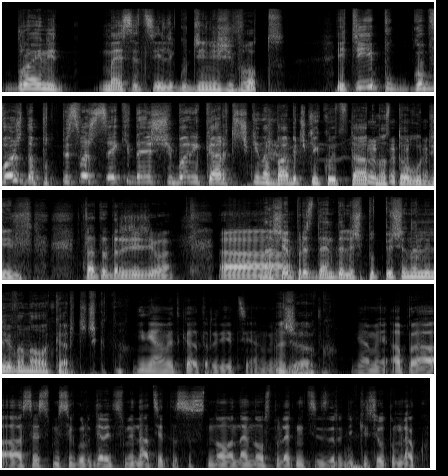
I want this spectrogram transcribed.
броени месеци или години живот и ти ги погубваш да подписваш всеки ден шибани картички на бабички, които стават на 100 години. Това те държи жива. А, Нашия президент дали ще подпише на Лили Иванова картичката? Ние нямаме такава традиция. Жалко. Нямаме. А, а, а, се сме се гордяли, че сме нацията с но, най-много столетници заради киселото мляко.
